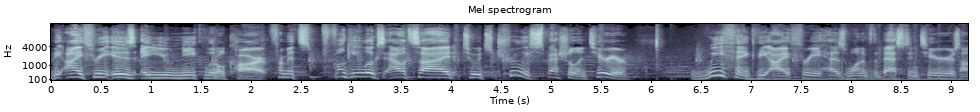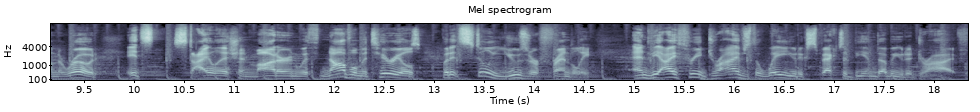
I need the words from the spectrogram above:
The i3 is a unique little car, from its funky looks outside to its truly special interior. We think the i3 has one of the best interiors on the road. It's stylish and modern with novel materials, but it's still user-friendly. And the i3 drives the way you'd expect a BMW to drive.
